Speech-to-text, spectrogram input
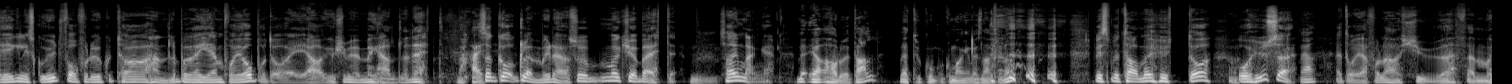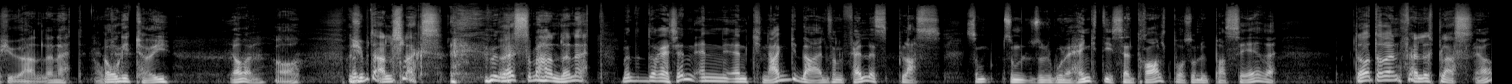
egentlig skulle ut for, for du kunne ta og handle på vei hjem fra jobb, og da har jeg jo ikke med meg handlenett. Nei. Så går- glemmer jeg det, og så må jeg kjøpe ett til. Så har jeg mange. Men, ja, har du et tall? Vet du hvor, hvor mange vi snakker nå? Hvis vi tar med hytta og huset, Ja. jeg tror i hvert fall jeg har 20-25 handlenett. Og i tøy. Ja vel. Ja. Jeg har kjøpt all slags. men, det Resten med handlenett. Men det er ikke en, en, en knagg, da? En sånn fellesplass som, som, som du kunne hengt de sentralt på, som du passerer? Da det er en fellesplass Ja.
